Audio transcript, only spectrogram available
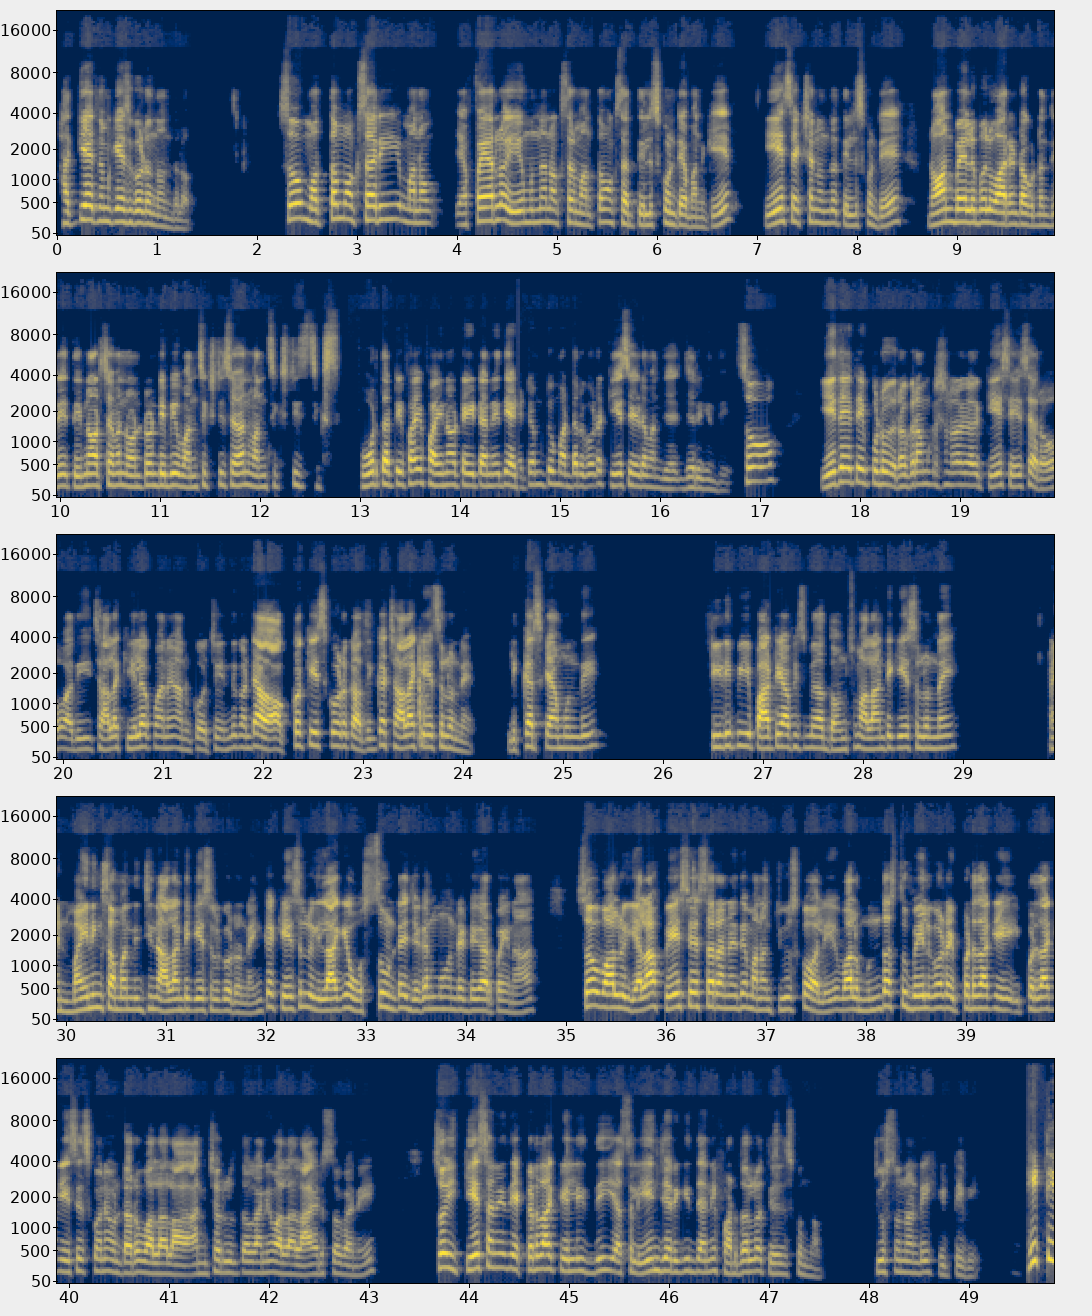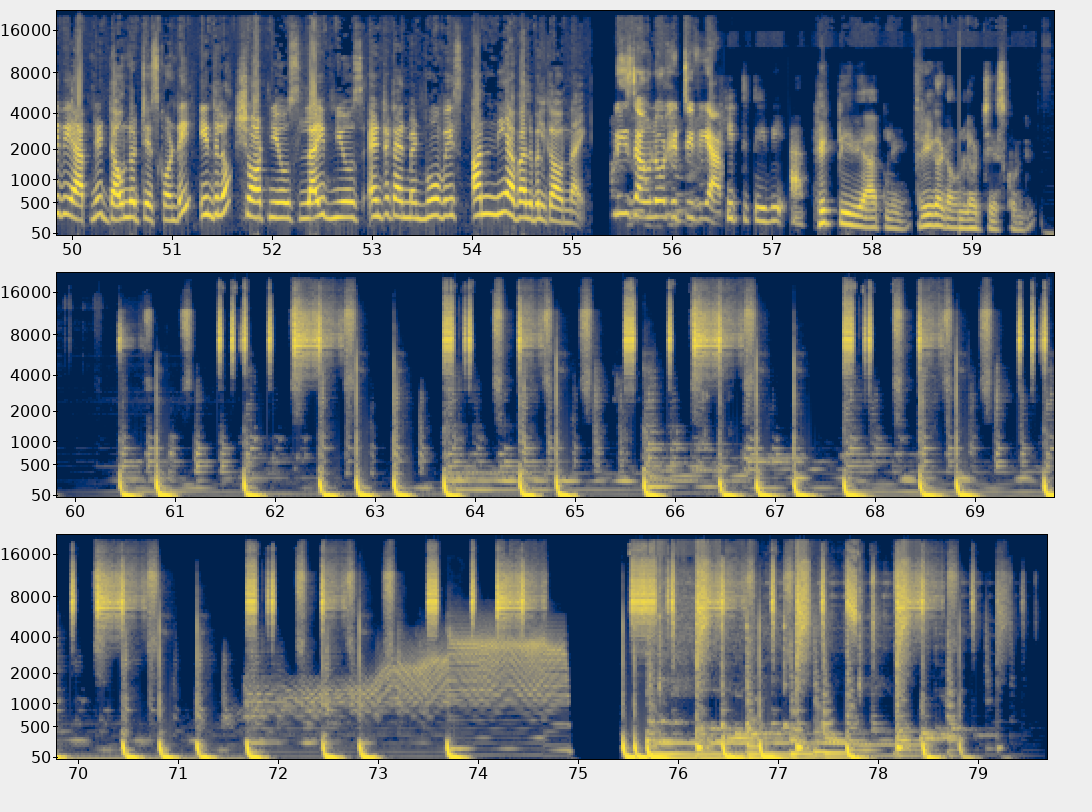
హత్యాయత్నం కేసు కూడా ఉంది అందులో. సో మొత్తం ఒకసారి మనం ఎఫ్ఐఆర్లో ఏముందని ఒకసారి మొత్తం ఒకసారి తెలుసుకుంటే మనకి ఏ సెక్షన్ ఉందో తెలుసుకుంటే నాన్ బైలబుల్ వారెంట్ ఒకటి ఉంది. Three naught seven one twenty B one sixty seven one sixty six four thirty five five naught eight అనేది అటెంప్ట్ టు మర్డర్ కూడా కేసు వేయడం అనేది జరిగింది. సో ఏదైతే ఇప్పుడు రఘురామకృష్ణరావు గారు కేసు వేశారో అది చాలా కీలకమని అనుకోవచ్చు. ఎందుకంటే ఒక్క కేసు కూడా కాదు ఇంకా చాలా కేసులు ఉన్నాయి. లిక్కర్ స్కామ్ ఉంది. టీడీపీ పార్టీ ఆఫీస్ మీద ధ్వంసం అలాంటి కేసులు ఉన్నాయి. అండ్ మైనింగ్ సంబంధించిన అలాంటి కేసులు కూడా ఉన్నాయి. ఇంకా కేసులు ఇలాగే వస్తూ ఉంటాయి జగన్మోహన్ రెడ్డి గారి పైన సో వాళ్ళు ఎలా ఫేస్ చేస్తారు అనేది మనం చూసుకోవాలి. వాళ్ళు ముందస్తు బెయిల్ కూడా ఇప్పటిదాకా ఇప్పటిదాకా వేసేసుకొని ఉంటారు. వాళ్ళ లా- అనుచరులతో కానీ వాళ్ళ లాయర్స్తో కానీ సో ఈ కేసు అనేది ఎక్కడి దాకా వెళ్ళిద్ది అసలు ఏం జరిగిద్ది అని ఫర్దర్లో తెలుసుకుందాం. చూస్తుండండి హిట్ టీవీ హిట్ టీవీ యాప్ని డౌన్లోడ్ చేసుకోండి. ఇందులో short news live news entertainment movies అన్ని అవైలబుల్గా ఉన్నాయి. Please download Hit TV app. Hit TV app Hit TV యాప్ని ఫ్రీగా డౌన్లోడ్ చేసుకోండి.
